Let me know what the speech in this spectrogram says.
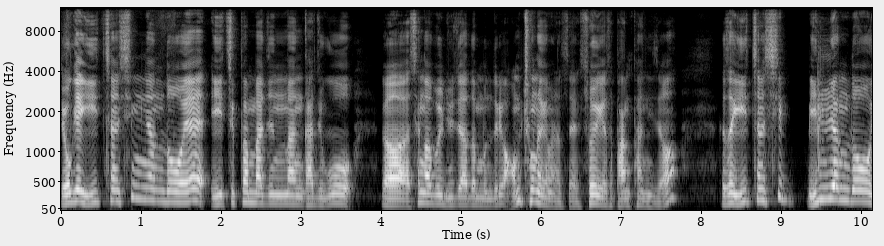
요게 2010년도에 이 직판 마진만 가지고 어, 생업을 유지하던 분들이 엄청나게 많았어요. 얘기해서 방판이죠. 그래서 2011년도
